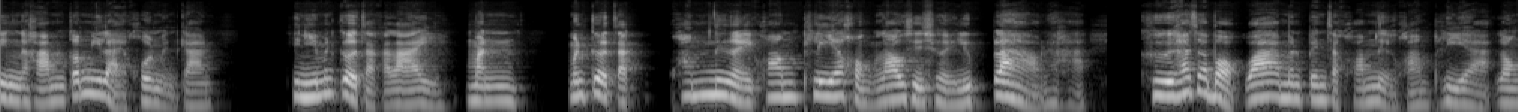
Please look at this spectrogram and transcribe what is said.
ริงๆนะคะ มันก็มีหลายคนเหมือนกัน ทีนี้มันเกิดจากอะไร มันมันเกิดจากความเหนื่อยความเพลียของเราเฉยๆหรือเปล่านะคะ คือถ้าจะบอกว่ามันเป็นจากความเหนื่อยความเพลีย ลอง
